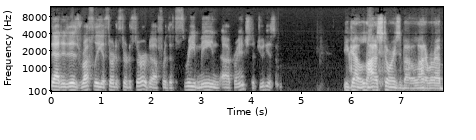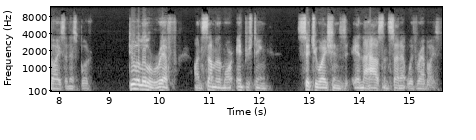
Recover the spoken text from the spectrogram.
that it is roughly a third, a third, a third uh, for the three main uh, branches of Judaism. You've got a lot of stories about a lot of rabbis in this book. Do a little riff on some of the more interesting situations in the House and Senate with rabbis.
